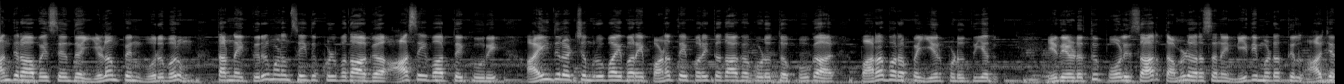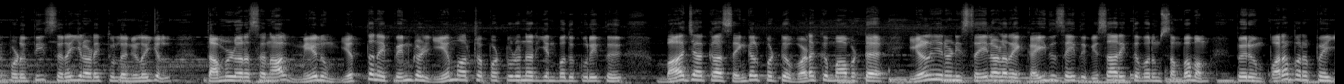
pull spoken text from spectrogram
ஆந்திராவை சேர்ந்த இளம்பெண் ஒருவரும் தன்னை திருமணம் செய்து கொள்வதாக ஆசை வார்த்தை கூறி ஐந்து லட்சம் ரூபாய் வரை பணத்தை பறித்ததாக கொடுத்த புகார் பரபரப்பை ஏற்படுத்தியது. இதையடுத்து போலீசார் தமிழரசனை நீதிமன்றத்தில் ஆஜர்படுத்தி சிறையில் அடைத்துள்ள நிலையில் தமிழரசனால் மேலும் எத்தனை பெண்கள் ஏமாற்றப்பட்டுள்ளனர் என்பது குறித்து பாஜக செங்கல்பட்டு வடக்கு மாவட்ட இளைஞரணி செயலாளரை கைது செய்து விசாரித்து வரும் சம்பவம் பெரும் பரபரப்பை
